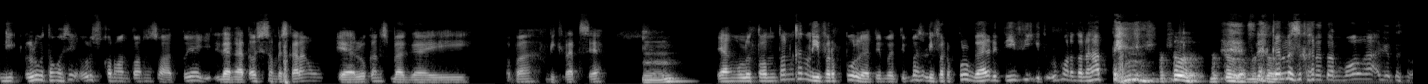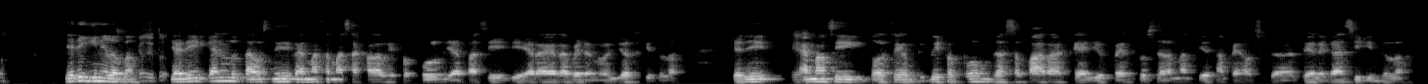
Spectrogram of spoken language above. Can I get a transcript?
di, lu tau gak sih lu suka nonton sesuatu ya dan nggak tahu sih sampai sekarang ya lu kan sebagai apa big reds ya. Hmm. Yang lu tonton kan Liverpool ya tiba-tiba Liverpool gak ada di TV gitu lu mau nonton HP hmm, betul betul sedangkan betul. lu suka nonton bola gitu. Jadi gini loh bang. Gitu. jadi kan lu tahu sendiri kan masa-masa kalau Liverpool ya pasti di era-era Brendan Rodgers gitu loh jadi ya. emang sih kalau saya Liverpool nggak separah kayak Juventus dalam arti sampai harus ke delegasi gitu loh.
